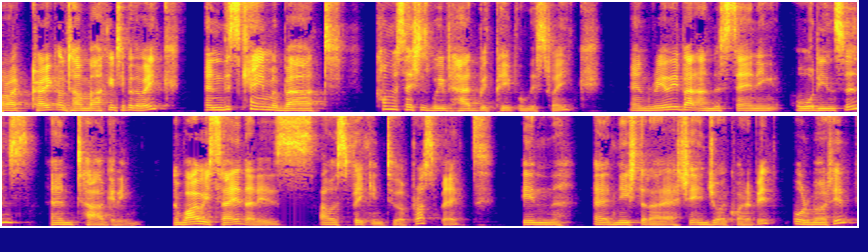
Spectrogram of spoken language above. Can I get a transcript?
All right, Craig, on time marketing tip of the week. And this came about conversations we've had with people this week and really about understanding audiences and targeting. And why we say that is I was speaking to a prospect in a niche that I actually enjoy quite a bit, automotive.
